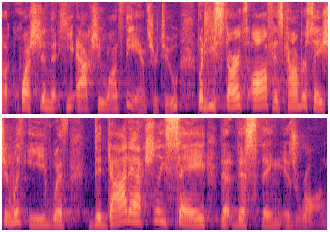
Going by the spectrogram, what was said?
a question that he actually wants the answer to, but he starts off his conversation with Eve with Did God actually say that this thing is wrong?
